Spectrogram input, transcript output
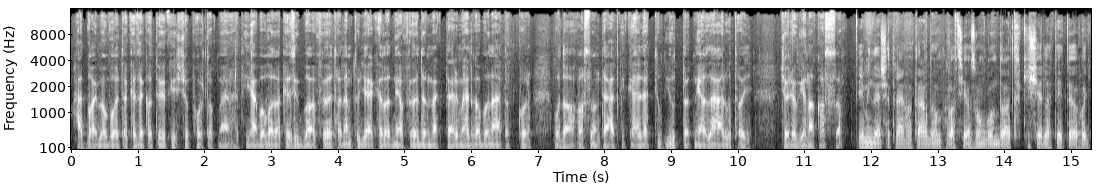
hát bajban voltak ezek a tőkés csoportok, mert hát hiába van a kezükben a föld, ha nem tudják eladni a földön megtermelt gabonát, akkor oda a haszon, tehát ki kellett juttatni az árut, hogy csörögjön a kassa. Én minden esetre elhatárolom Laci azon gondolat kísérletétől, hogy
